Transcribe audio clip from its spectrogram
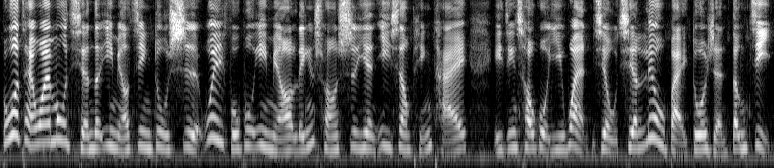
不过，台湾目前的疫苗进度是，卫福部疫苗临床试验意向平台已经超过一万九千六百多人登记。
